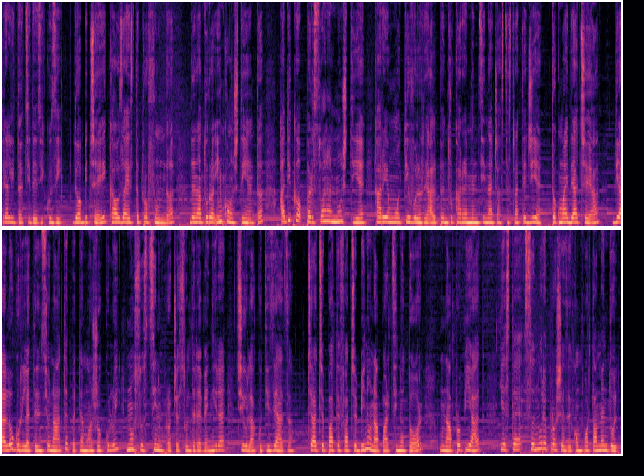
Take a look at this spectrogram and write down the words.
realității de zi cu zi. De obicei, cauza este profundă, de natură inconștientă, adică persoana nu știe care e motivul real pentru care menține această strategie. Tocmai de aceea, Dialogurile tensionate pe tema jocului nu susțin procesul de revenire, ci îl acutizează. Ceea ce poate face bine un aparținător, un apropiat, este să nu reproșeze comportamentul,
